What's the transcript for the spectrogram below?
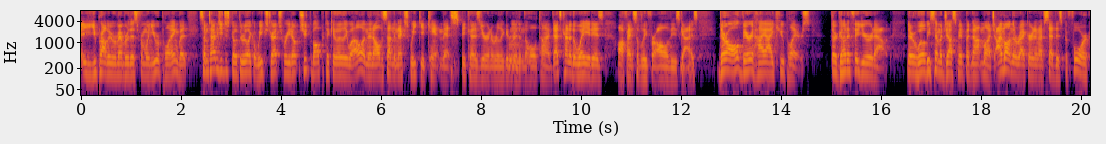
you probably remember this from when you were playing, but sometimes you just go through like a week stretch where you don't shoot the ball particularly well, and then all of a sudden the next week you can't miss because you're in a really good mm. rhythm the whole time. That's kind of the way it is offensively for all of these guys. They're all very high IQ players. They're going to figure it out. There will be some adjustment, but not much. I'm on the record, and I've said this before.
